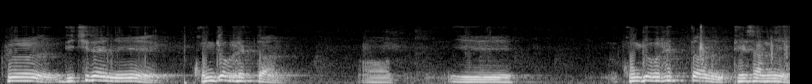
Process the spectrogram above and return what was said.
그 니치렌이 공격을 했던 어, 이 공격을 했던 대상이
